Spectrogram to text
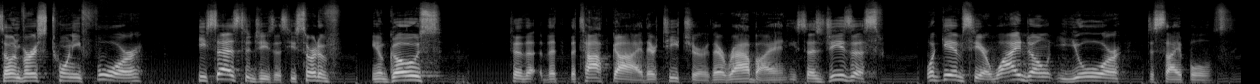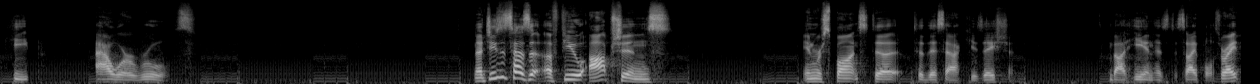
So, in verse 24, he says to Jesus, he sort of you know, goes to the, the, the top guy, their teacher, their rabbi, and he says, Jesus, what gives here? Why don't your disciples keep our rules? Now, Jesus has a, a few options in response to, to this accusation about he and his disciples, right?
